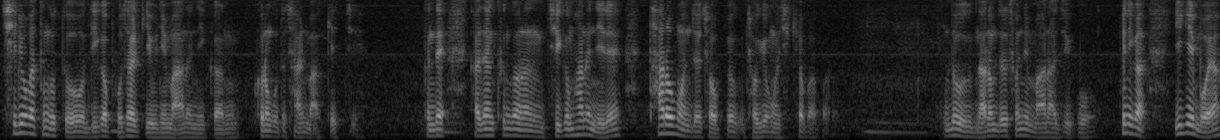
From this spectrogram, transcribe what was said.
치료 같은 것도 네가 보살 기운이 많으니까 그런 것도 잘 맞겠지. 근데 가장 큰 거는 지금 하는 일에 타로 먼저 적용, 적용을 시켜봐봐. 너 나름대로 손님 많아지고. 그러니까 이게 뭐야?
